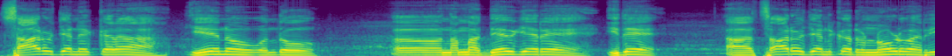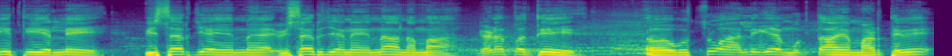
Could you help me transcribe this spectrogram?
ಸಾರ್ವಜನಿಕರ ಏನು ಒಂದು ನಮ್ಮ ದೇವಗೆರೆ ಇದೆ. ಆ, ಸಾರ್ವಜನಿಕರು ನೋಡುವ ರೀತಿಯಲ್ಲಿ ವಿಸರ್ಜನೆಯನ್ನು ವಿಸರ್ಜನೆಯನ್ನು ನಮ್ಮ ಗಣಪತಿ ಉತ್ಸವ ಅಲ್ಲಿಗೆ ಮುಕ್ತಾಯ ಮಾಡ್ತೀವಿ.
